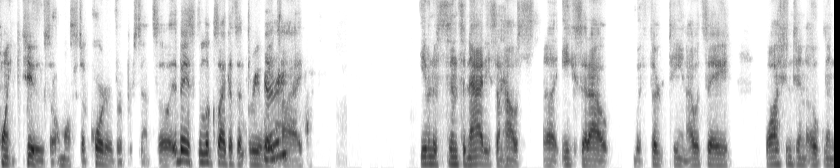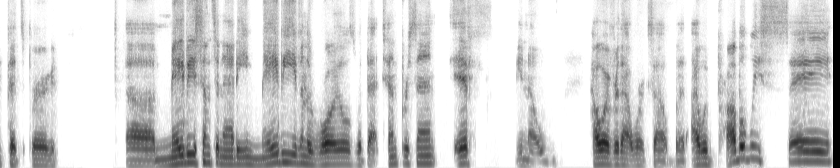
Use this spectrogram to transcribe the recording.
0.2, so almost a quarter of a percent. So it basically looks like it's a three-way tie. Even if Cincinnati somehow uh, ekes it out with 13, I would say Washington, Oakland, Pittsburgh, uh, maybe Cincinnati, maybe even the Royals with that 10%, if, you know, however that works out. But I would probably say,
